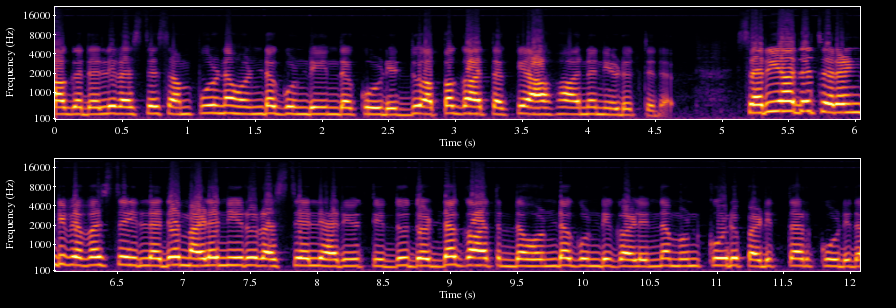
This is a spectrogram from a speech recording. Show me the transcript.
ಭಾಗದಲ್ಲಿ ರಸ್ತೆ ಸಂಪೂರ್ಣ ಹೊಂಡಗುಂಡಿಯಿಂದ ಕೂಡಿದ್ದು ಅಪಘಾತಕ್ಕೆ ಆಹ್ವಾನ ನೀಡುತ್ತಿದೆ. ಸರಿಯಾದ ಚರಂಡಿ ವ್ಯವಸ್ಥೆ ಇಲ್ಲದೆ ಮಳೆ ನೀರು ರಸ್ತೆಯಲ್ಲಿ ಹರಿಯುತ್ತಿದ್ದು ದೊಡ್ಡ ಗಾತ್ರದ ಹೊಂಡಗುಂಡಿಗಳಿಂದ ಮುಣ್ಕೂರು ಪಡಿತರ್ ಕೂಡಿದ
